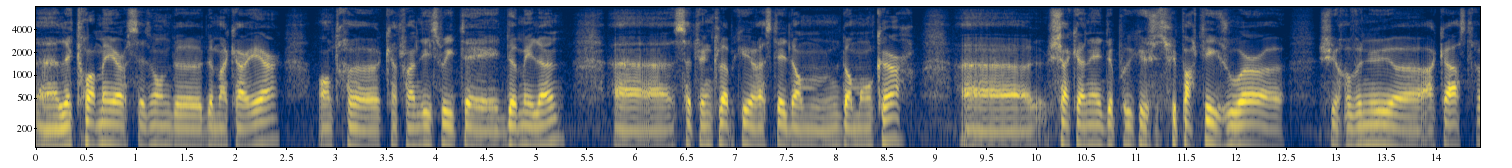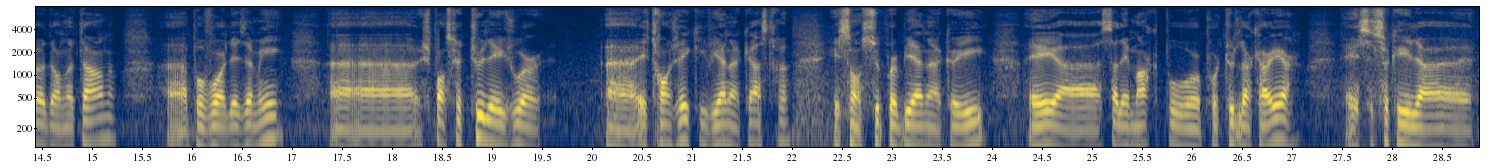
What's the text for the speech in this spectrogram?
les trois meilleures saisons de, ma carrière entre 98 et 2001. Euh, c'est un club qui est resté dans, mon cœur. Euh, chaque année, depuis que je suis parti joueur, euh, je suis revenu euh, à Castres, dans le Tarn, euh, pour voir des amis. je pense que tous les joueurs étrangers qui viennent à Castres, ils sont super bien accueillis et ça les marque pour, pour toute leur carrière. Et c'est ce qu'il a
